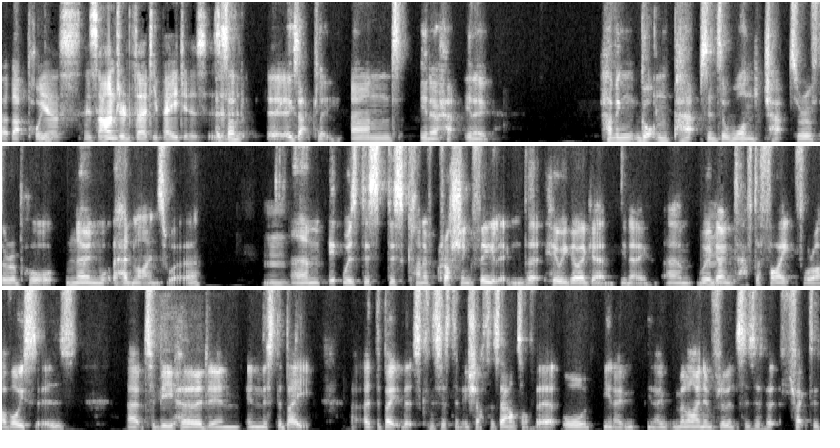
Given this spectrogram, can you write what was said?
at that point. Yes, it's 130 pages. It's un- exactly, and you know, ha- you know, having gotten perhaps into one chapter of the report, knowing what the headlines were, mm. um, it was this this kind of crushing feeling that here we go again. You know, um, we're mm. going to have to fight for our voices uh, to be heard in in this debate a debate that's consistently shut us out of it, or you know, you know, malign influences have effective,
